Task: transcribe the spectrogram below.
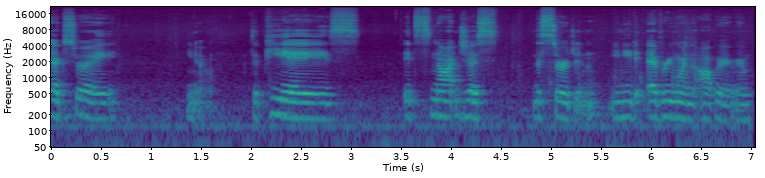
x ray, you know, the PAs. It's not just the surgeon. You need everyone in the operating room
